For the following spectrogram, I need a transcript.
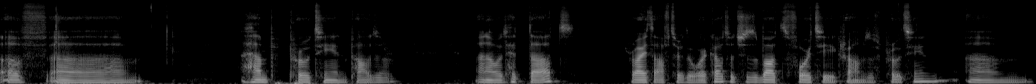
of uh, hemp protein powder, and I would hit that right after the workout, which is about 40 grams of protein. Um,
